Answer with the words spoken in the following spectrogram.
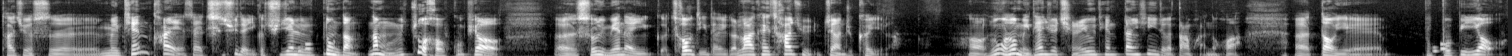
它就是每天它也在持续的一个区间里动荡。那么我们做好股票，呃，手里面的一个抄底的一个拉开差距，这样就可以了。啊，如果说每天去杞人忧天，担心这个大盘的话，呃，倒也不不必要。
